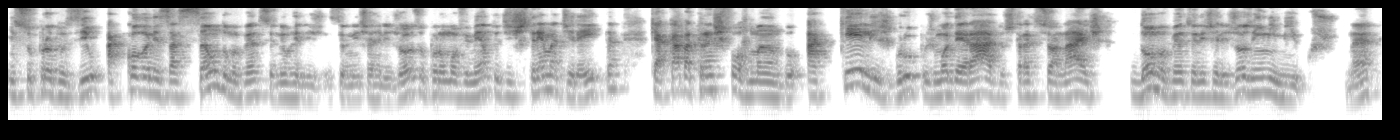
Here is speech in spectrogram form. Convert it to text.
Isso produziu a colonização do movimento sionista religioso por um movimento de extrema direita que acaba transformando aqueles grupos moderados, tradicionais, do movimento sionista religioso em inimigos. Né?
